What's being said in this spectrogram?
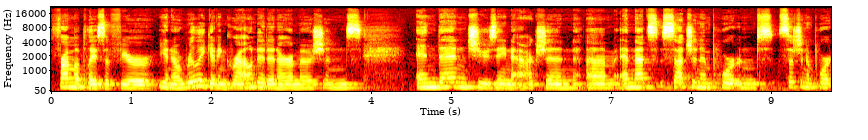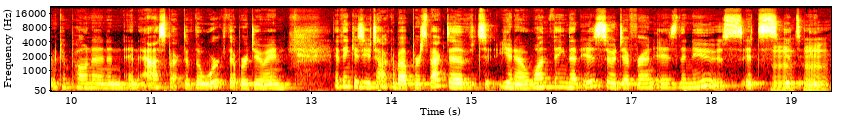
from a place of fear, you know, really getting grounded in our emotions and then choosing action. Um, and that's such an important, such an important component and, and, aspect of the work that we're doing. I think as you talk about perspective, to, you know, one thing that is so different is the news. It's, mm-hmm. it's it,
